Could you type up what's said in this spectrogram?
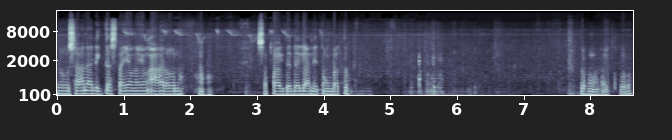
So sana ligtas tayo ngayong araw no? sa pagdadala nitong bato. Ito mga kaikuro.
